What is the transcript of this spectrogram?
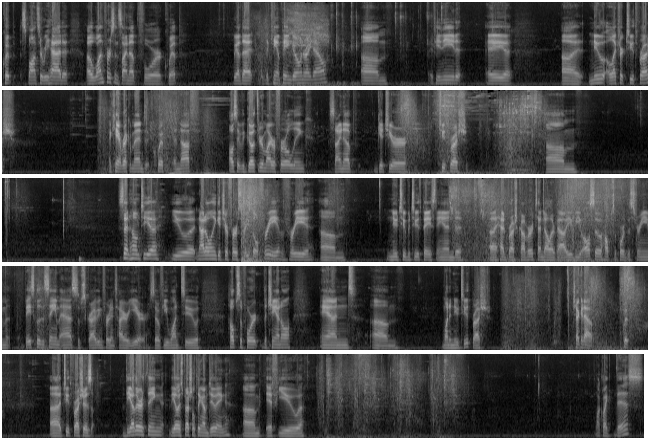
Quip sponsor. We had a one person sign up for Quip. We have that the campaign going right now. Um, if you need a uh, new electric toothbrush. I can't recommend Quip enough. Also, if you go through my referral link, sign up, get your toothbrush um, sent home to you. You uh, not only get your first refill free, a free um, new tube of toothpaste and uh, head brush cover, $10 value, but you also help support the stream basically the same as subscribing for an entire year. So if you want to help support the channel and um, want a new toothbrush, check it out. Quip uh, toothbrushes. The other thing, the other special thing I'm doing, um, if you block like this,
